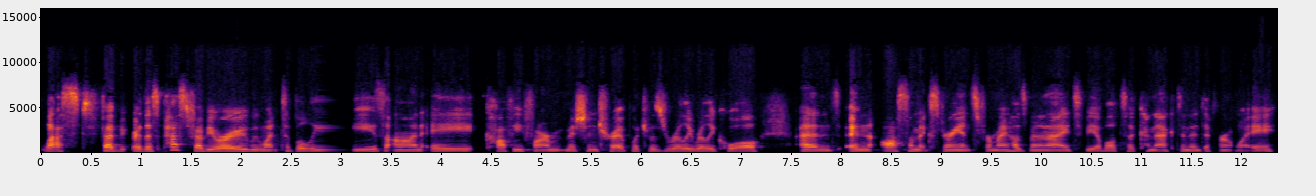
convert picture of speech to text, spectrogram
last February or this past February, we went to Belize on a coffee farm mission trip, which was really, really cool and an awesome experience for my husband and I to be able to connect in a different way.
